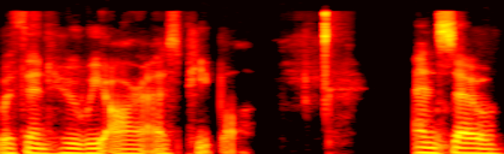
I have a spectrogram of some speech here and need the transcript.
within who we are as people. And so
